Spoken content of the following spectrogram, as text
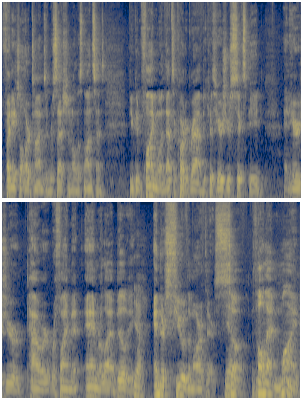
financial hard times and recession and all this nonsense, if you can find one, that's a car to grab because here's your six speed. And here's your power, refinement, and reliability. Yeah. And there's few of them out there. Yeah. So, with all that in mind,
